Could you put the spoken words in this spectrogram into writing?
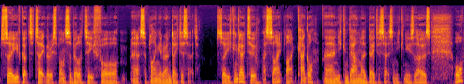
So you've got to take the responsibility for uh, supplying your own data set. So you can go to a site like Kaggle and you can download data sets and you can use those, or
